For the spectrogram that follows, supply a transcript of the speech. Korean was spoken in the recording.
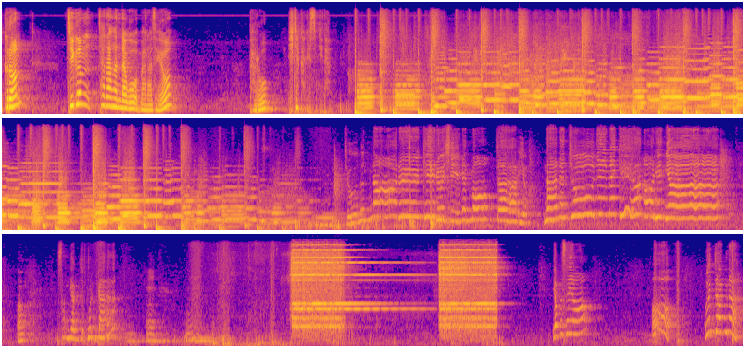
자, 그럼 지금 사랑한다고 말하세요. 바로 시작하겠습니다. 나는 주님의 귀한 어린 양 어, 성경 좀 볼까? 응. 응. 여보세요? 어, 은자구나.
